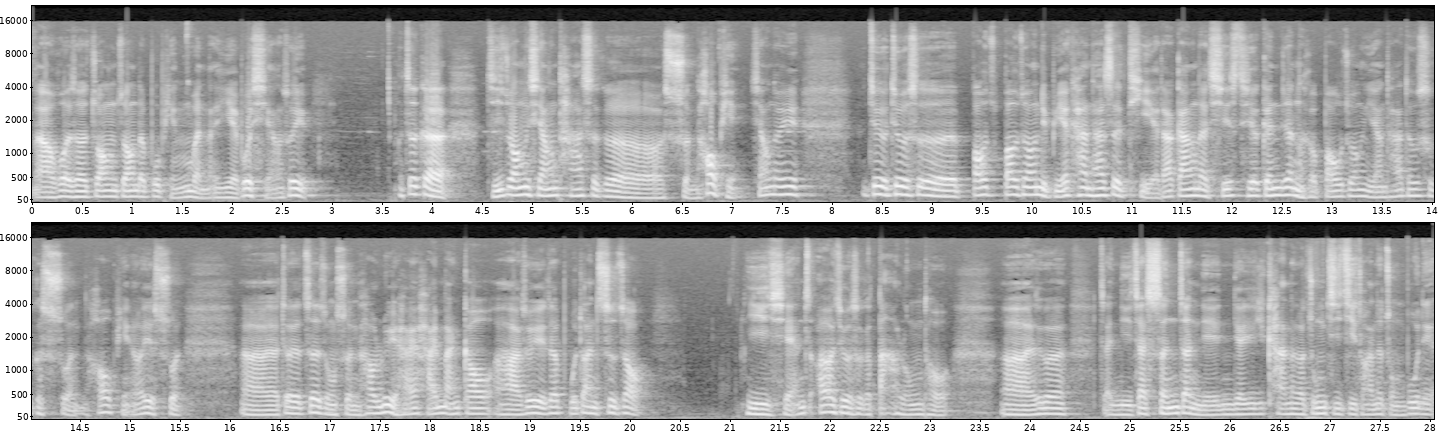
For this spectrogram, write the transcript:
啊，或者说装装的不平稳了也不行。所以这个集装箱它是个损耗品，相当于就就是包包装。你别看它是铁的、钢的，其实其实跟任何包装一样，它都是个损耗品，而且损。呃，这这种损耗率还还蛮高啊，所以它不断制造。以前这就是个大龙头，啊，这个在你在深圳，你你一看那个中集集团的总部里，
